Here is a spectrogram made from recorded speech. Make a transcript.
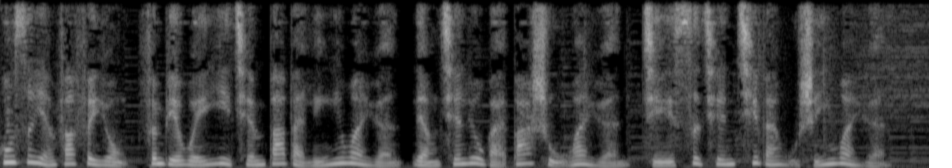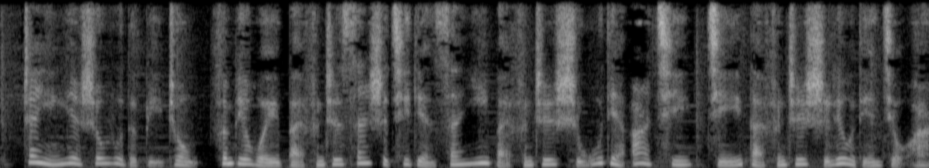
公司研发费用分别为一千八百零一万元、两千六百八十五万元及四千七百五十一万元，占营业收入的比重分别为百分之三十七点三一、百分之十五点二七及百分之十六点九二。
